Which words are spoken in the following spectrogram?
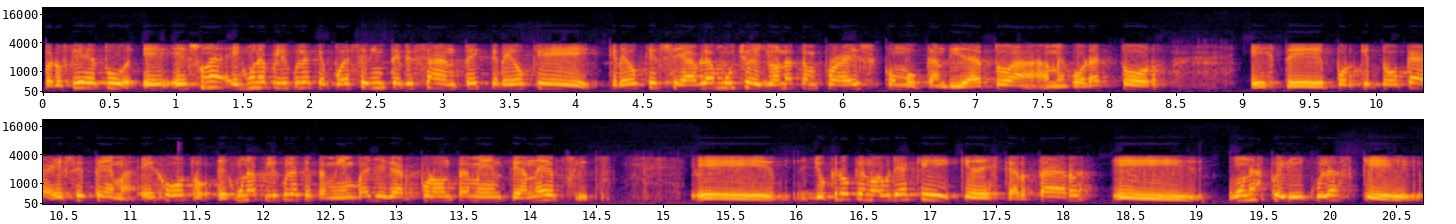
Pero fíjate tú, eh, es una es una película que puede ser interesante. Creo que creo que se habla mucho de Jonathan Price como candidato a, a mejor actor. Este, porque toca ese tema. Es otro, es una película que también va a llegar prontamente a Netflix. Eh, yo creo que no habría que, descartar eh, unas películas que,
